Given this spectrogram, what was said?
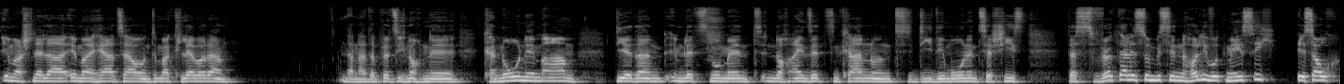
immer schneller, immer härter und immer cleverer. Dann hat er plötzlich noch eine Kanone im Arm, die er dann im letzten Moment noch einsetzen kann und die Dämonen zerschießt. Das wirkt alles so ein bisschen Hollywood-mäßig. Ist auch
